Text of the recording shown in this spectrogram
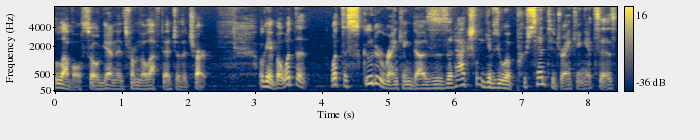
level. So again, it's from the left edge of the chart. Okay, but what the what the SCTR ranking does is it actually gives you a percentage ranking. It says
